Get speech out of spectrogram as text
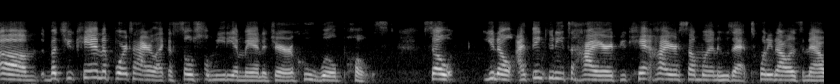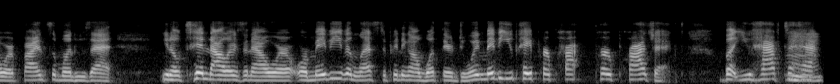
Um, but you can afford to hire like a social media manager who will post. So you know, I think you need to hire, if you can't hire someone who's at $20 an hour, find someone who's at, you know, $10 an hour or maybe even less depending on what they're doing. Maybe you pay per pro- per project, but you have to mm have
